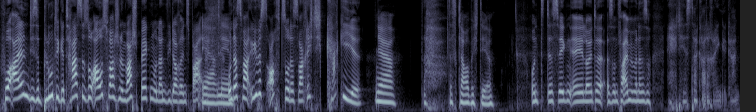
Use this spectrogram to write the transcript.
vor allen diese blutige Tasse so auswaschen im Waschbecken und dann wieder ins Bad. Ja, nee. Und das war übelst oft so, das war richtig kacki. ja, das glaube ich dir. Und deswegen, ey, Leute, also und vor allem, wenn man dann so, ey, die ist da gerade reingegangen.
